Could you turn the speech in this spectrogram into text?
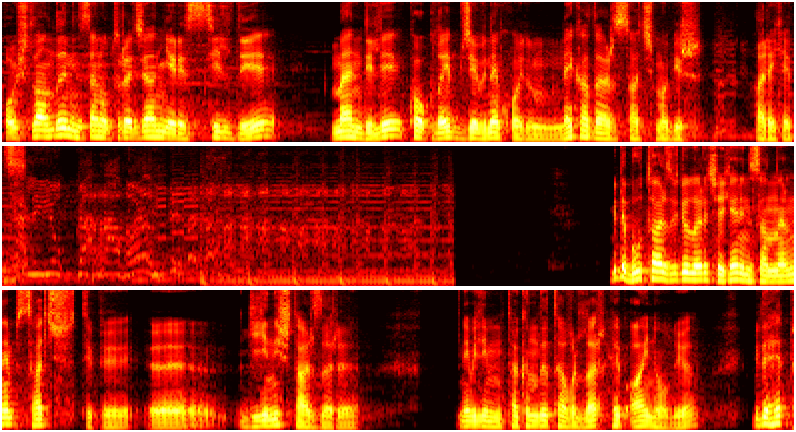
hoşlandığın insan oturacağın yeri sildi, mendili koklayıp cebine koydun. Ne kadar saçma bir hareket. Bir de bu tarz videoları çeken insanların hep saç tipi, e, giyiniş tarzları, ne bileyim takındığı tavırlar hep aynı oluyor. Bir de hep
